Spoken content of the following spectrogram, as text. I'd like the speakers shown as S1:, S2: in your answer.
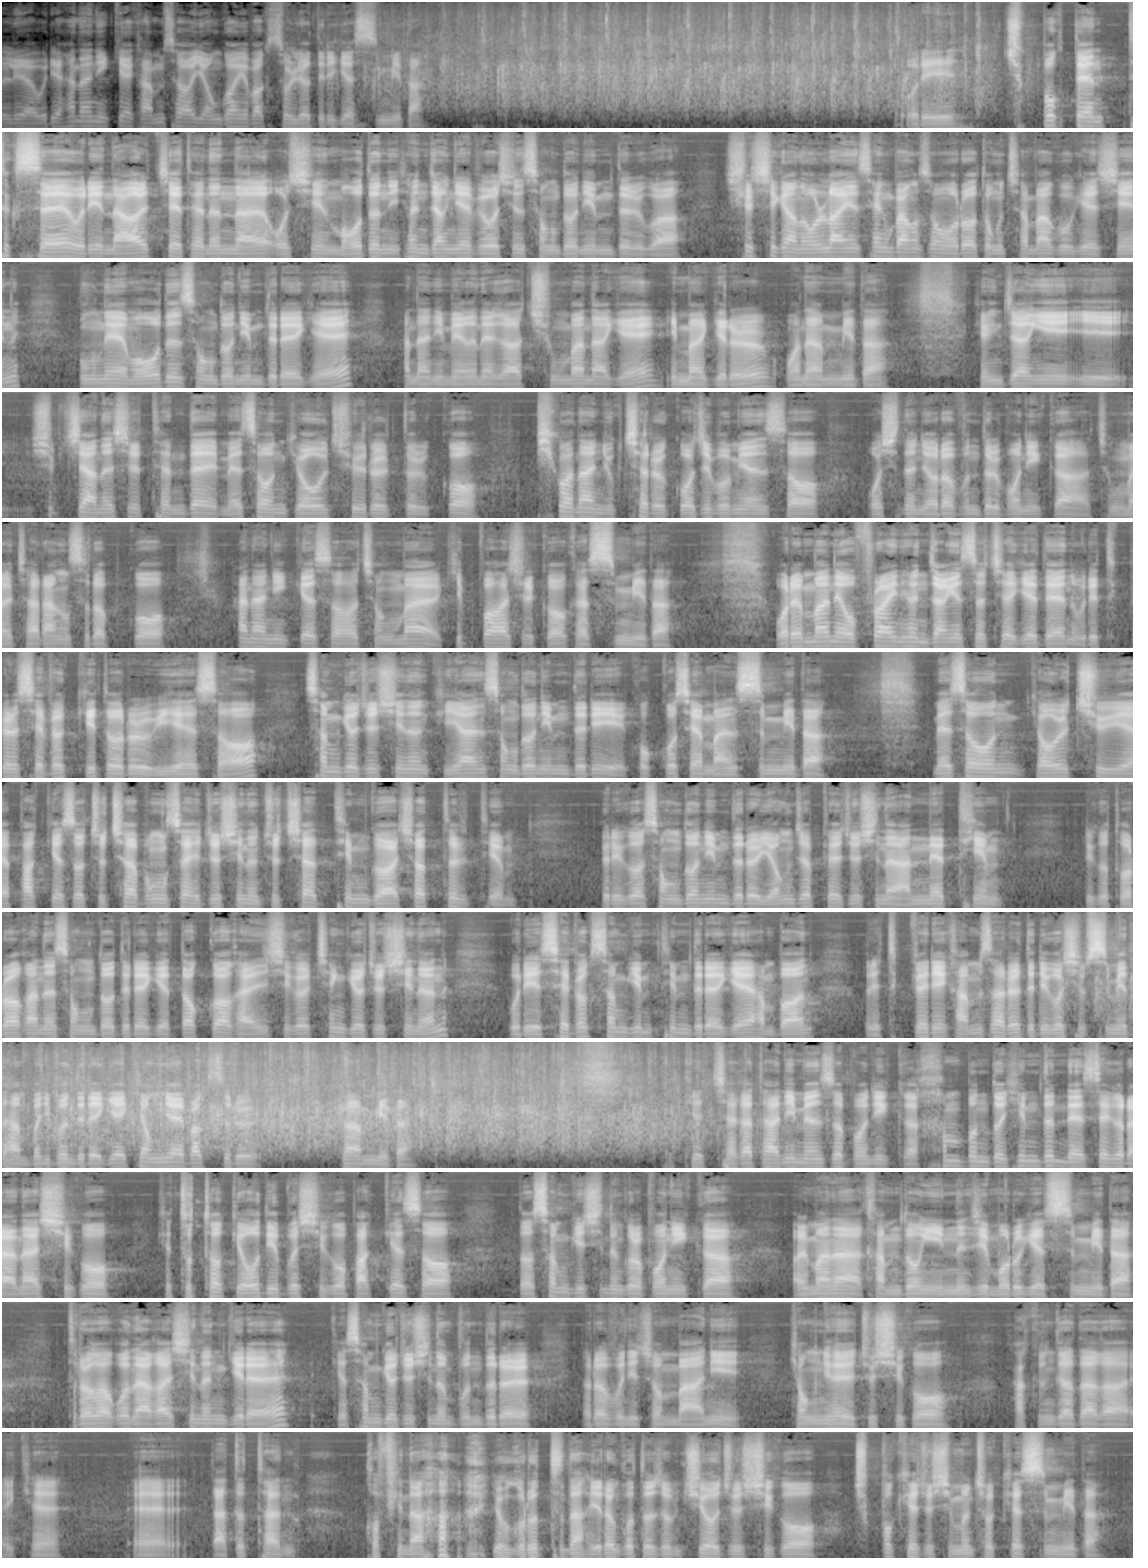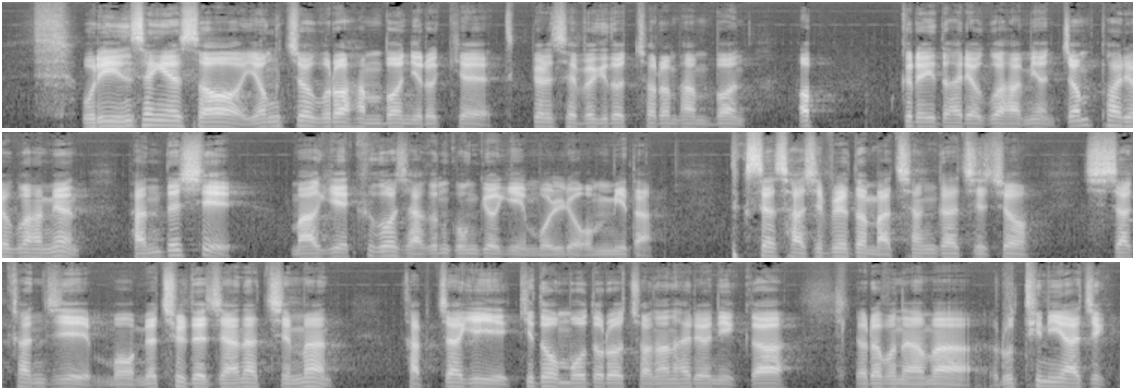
S1: 할렐루야 우리 하나님께 감사와 영광의 박수 올려드리겠습니다. 우리 축복된 특세 우리 나흘째 되는 날 오신 모든 현장 예배 오신 성도님들과 실시간 온라인 생방송으로 동참하고 계신 국내 모든 성도님들에게 하나님의 은혜가 충만하게 임하기를 원합니다. 굉장히 쉽지 않으실 텐데 매서운 겨울 추위를 뚫고 피곤한 육체를 꼬집으면서 오시는 여러분들 보니까 정말 자랑스럽고 하나님께서 정말 기뻐하실 것 같습니다. 오랜만에 오프라인 현장에서 재개된 우리 특별 새벽 기도를 위해서 섬겨주시는 귀한 성도님들이 곳곳에 많습니다. 매서운 겨울 추위에 밖에서 주차 봉사해 주시는 주차팀과 셔틀팀 그리고 성도님들을 영접해 주시는 안내팀 그리고 돌아가는 성도들에게 떡과 간식을 챙겨 주시는 우리 새벽 섬김 팀들에게 한번 우리 특별히 감사를 드리고 싶습니다. 한번 이분들에게 격려의 박수를 표합니다. 이렇게 제가 다니면서 보니까 한 분도 힘든 내색을 안 하시고 두텁게 옷 입으시고 밖에서 또 섬기시는 걸 보니까 얼마나 감동이 있는지 모르겠습니다. 들어가고 나가시는 길에 이렇게 섬겨주시는 분들을 여러분이 좀 많이 격려해 주시고 가끔 가다가 이렇게 에, 따뜻한 커피나 요구르트나 이런 것도 좀 쥐어 주시고 축복해 주시면 좋겠습니다. 우리 인생에서 영적으로 한번 이렇게 특별 새벽기도처럼 한번 업그레이드 하려고 하면 점프하려고 하면 반드시 마귀의 크고 작은 공격이 몰려옵니다. 특세 40일도 마찬가지죠. 시작한 지 뭐 며칠 되지 않았지만 갑자기 기도 모드로 전환하려니까 여러분 아마 루틴이 아직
